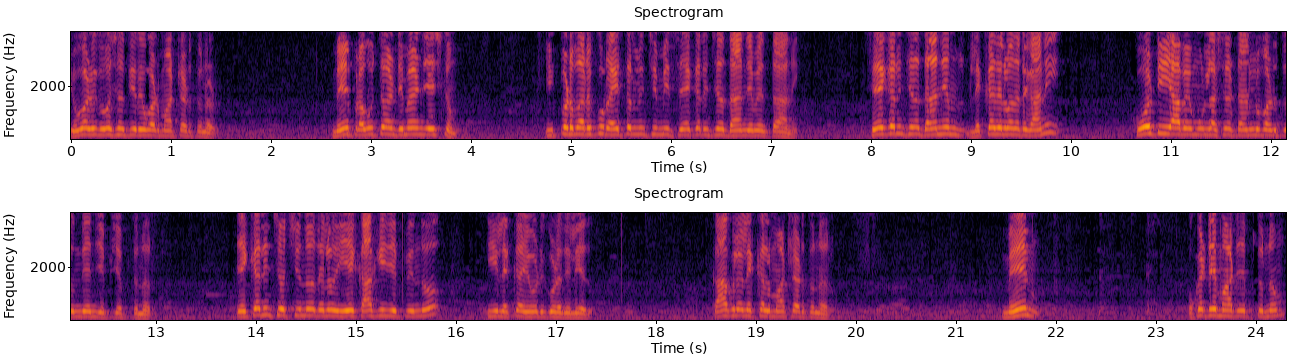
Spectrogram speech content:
ఎవరికి దోష తీరు వాడు మాట్లాడుతున్నాడు. మేము ప్రభుత్వాన్ని డిమాండ్ చేసినాం. ఇప్పటి వరకు రైతుల నుంచి మీరు సేకరించిన ధాన్యం ఎంత అని. సేకరించిన ధాన్యం లెక్క తెలియదట కానీ కోటి యాభై మూడు లక్షల టన్నులు పడుతుంది అని చెప్పి చెప్తున్నారు. ఎక్కడి నుంచి వచ్చిందో తెలియదు ఏ కాకి చెప్పిందో ఈ లెక్క ఎవడికి కూడా తెలియదు. కాకుల లెక్కలు మాట్లాడుతున్నారు. మేం ఒకటే మాట చెప్తున్నాం.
